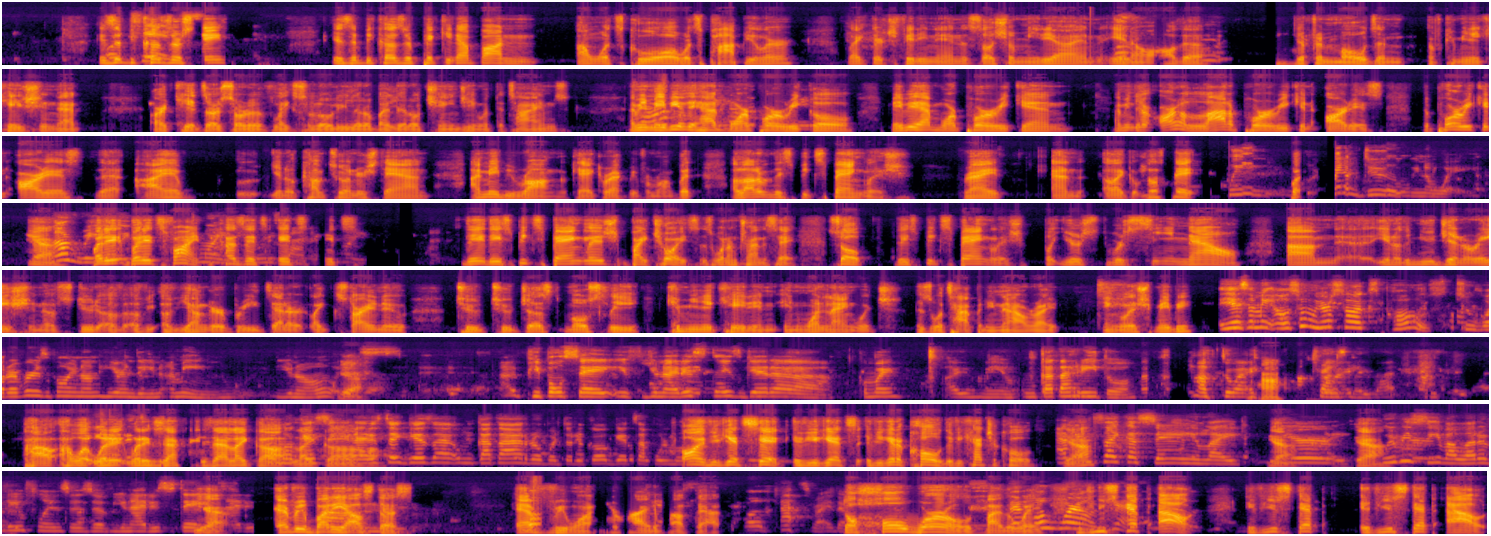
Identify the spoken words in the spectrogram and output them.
Is it because they're kids. staying is it because they're picking up on on what's cool or what's popular? Like they're fitting in the social media and you know all the different modes and of communication that our kids are sort of like slowly little by little changing with the times i mean maybe if they had more puerto rico maybe they have more puerto rican i mean there are a lot of puerto rican artists the puerto rican artists that i have you know come to understand i may be wrong okay correct me if i'm wrong but a lot of them they speak spanglish right and uh, like they'll say we But- kind of do in a way. yeah Not really. but it but it's fine more because it's it's it's they they speak Spanglish by choice is what I'm trying to say. So they speak Spanglish, but you're we're seeing now, um, uh, you know, the new generation of student of, of of younger breeds that are like starting to to to just mostly communicate in in one language is what's happening now, right? English, maybe. Yes, I mean, also we are so exposed to whatever is going on here in the. I mean, you know, Yeah. it's, uh, people say if United States get a, ¿cómo es? Ay, Dios mío, un catarrito. How do I Uh-huh. translate that? How how what what, what exactly is that like uh like si uh United States gets a, un catarro, Puerto Rico gets a pulmón. oh if you get sick if you get if you get a cold if you catch a cold I yeah mean, it's like a saying, like Yeah, we're yeah. we receive a lot of influences of United States. Yeah. everybody else Um, does well- everyone you're right about that Well, that's right. the whole world by the the way world, you yeah. step out if you step if you step out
